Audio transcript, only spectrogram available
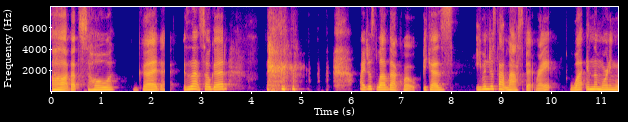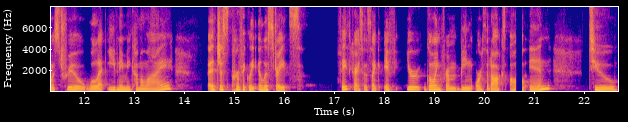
Ah, that's so good. Isn't that so good? I just love that quote because even just that last bit, right? What in the morning was true will at evening become a lie. It just perfectly illustrates faith crisis. Like if you're going from being orthodox all in to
